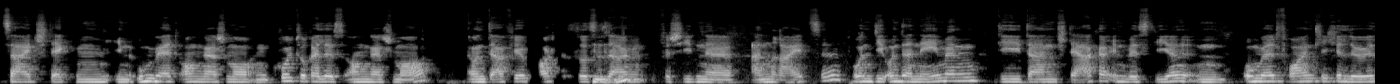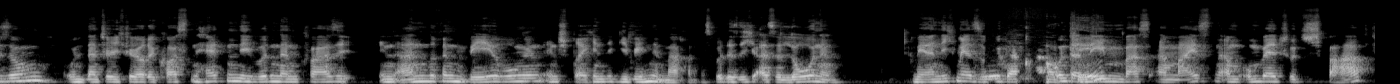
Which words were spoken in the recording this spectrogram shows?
Zeit stecken, in Umweltengagement, in kulturelles Engagement. Und dafür braucht es sozusagen mhm. verschiedene Anreize. Und die Unternehmen, die dann stärker investieren in umweltfreundliche Lösungen und natürlich höhere Kosten hätten, die würden dann quasi in anderen Währungen entsprechende Gewinne machen. Es würde sich also lohnen wäre nicht mehr so, dass okay. Unternehmen, was am meisten am Umweltschutz spart,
